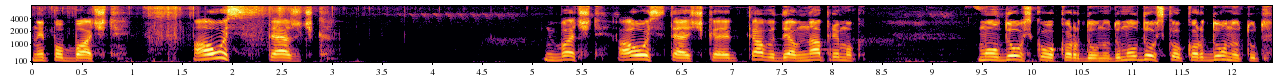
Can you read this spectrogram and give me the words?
не побачите. А ось стежечка. Бачите, а ось стежка, яка веде в напрямок молдовського кордону. До молдовського кордону тут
